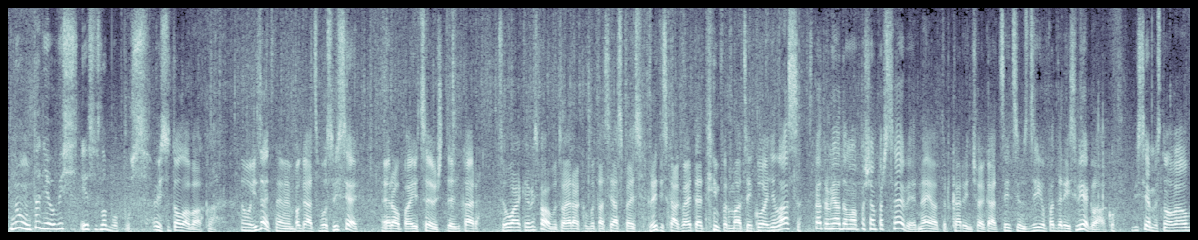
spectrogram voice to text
Nu, un tad jau viss ies uz labo pusi. Visu to labāko. No nu, izaicinājumiem bagāts būs visai Eiropā, ir sevišķi dēļ kara. Cilvēkiem vispār būtu vairāk būt tās jāspēj kritiskāk vērtēt informāciju, ko viņi lasa. Katram jādomā pašam par sevi. Ne jau tur kariņš vai kāds cits jums dzīvi padarīs vieglāku. Visiem es novēlu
